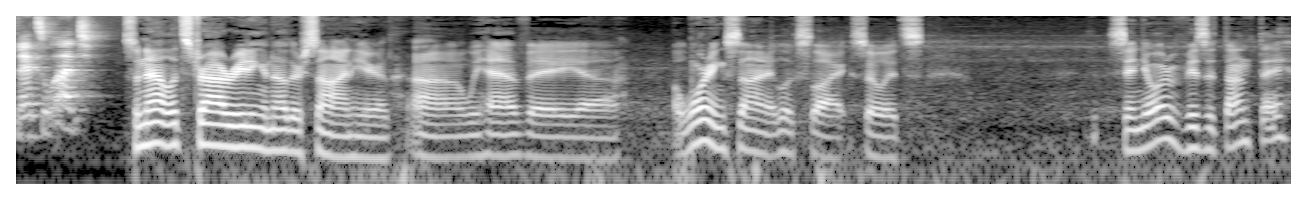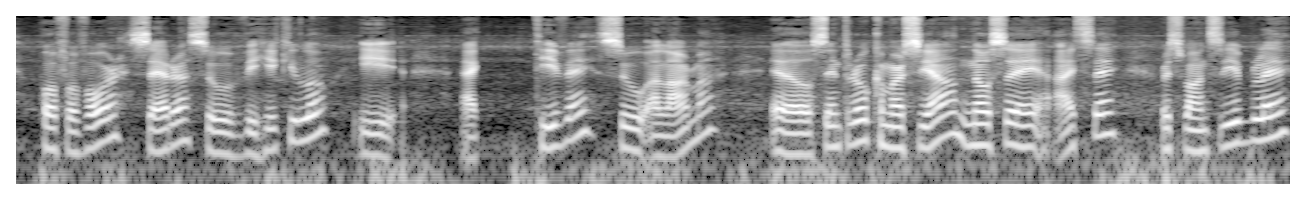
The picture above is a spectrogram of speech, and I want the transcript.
Let's watch. So now let's try reading another sign here. Uh, we have a uh, a warning sign. It looks like so. It's Señor visitante, por favor, cierra su vehículo y active su alarma. El centro comercial no se hace responsable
